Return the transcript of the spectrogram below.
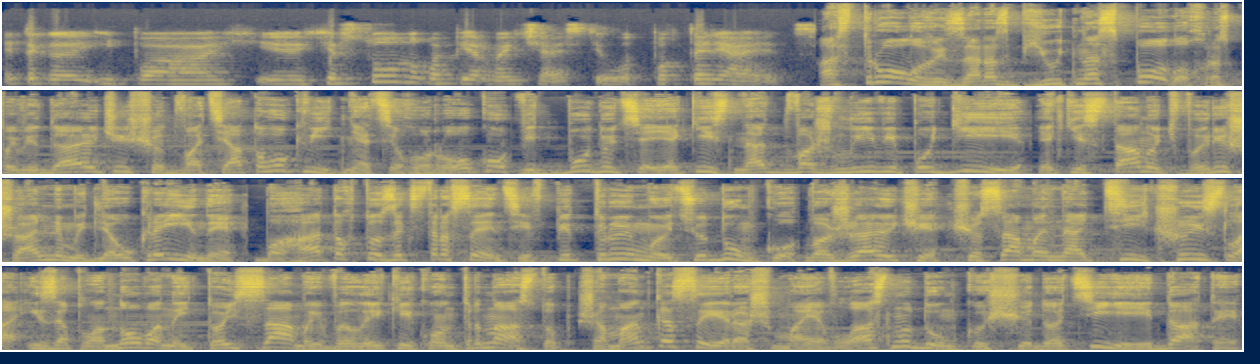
это ка- и по Хе- Херсону по первой части, вот повторяется. Астрологи зараз б'ють на сполох, розповідаючи, що 20 квітня цього року відбудуться якісь надважливі події, які стануть вирішальними для України. Багато хто з екстрасенсів підтримує цю думку, вважаючи, що саме на ці числа і запланований той самий великий контрнаступ. Шаманка Сейраш має власну думку щодо цієї дати.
